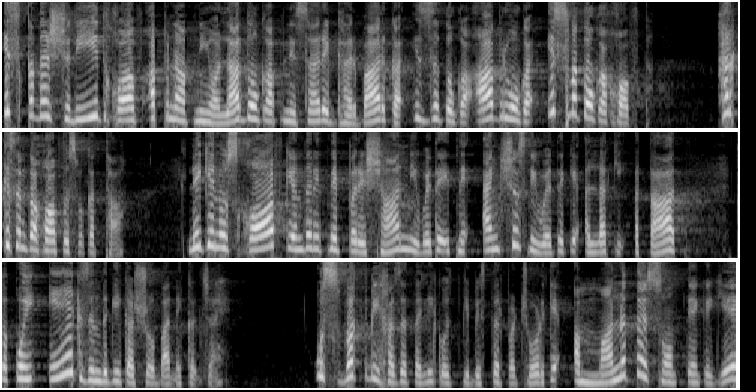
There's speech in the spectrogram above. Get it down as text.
اس قدر شدید خوف اپنا اپنی اولادوں کا، اپنے سارے گھر بار کا، عزتوں کا، آبروؤں کا اسمتوں کا خوف تھا۔ ہر قسم کا خوف اس وقت تھا۔ لیکن اس خوف کے اندر اتنے پریشان نہیں ہوئے تھے، اتنے اینکشس نہیں ہوئے تھے کہ اللہ کی اطاعت کا کوئی ایک زندگی کا شعبہ نکل جائے۔ اس وقت بھی حضرت علی کو کی بستر پر چھوڑ کے امانتیں سونپتے ہیں کہ یہ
